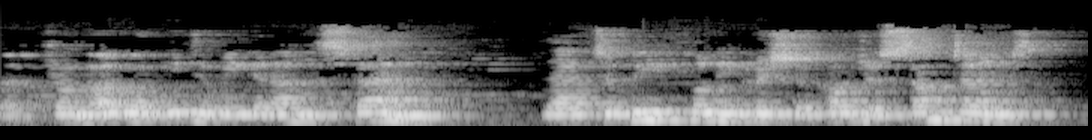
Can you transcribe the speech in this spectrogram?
But from Bhagavad Gita we can understand that to be fully Krishna conscious, sometimes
